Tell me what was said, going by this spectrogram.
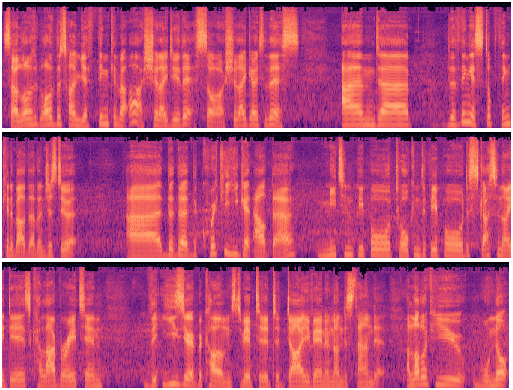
So a lot of, a lot of the time you're thinking about, oh, should I do this or should I go to this? And uh, the thing is, stop thinking about that and just do it. Uh, the, the, the quicker you get out there, meeting people, talking to people, discussing ideas, collaborating, the easier it becomes to be able to, to dive in and understand it. A lot of you will not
